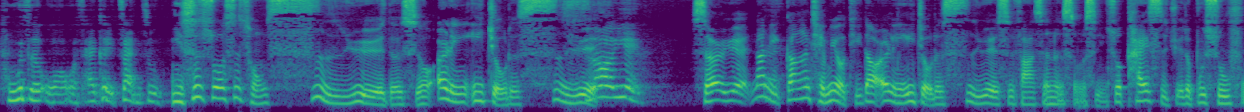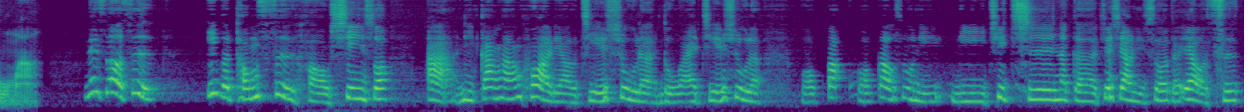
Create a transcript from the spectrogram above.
扶着我，我才可以站住。你是说是从四月的时候，二零一九的四月，十二月，十二月？那你刚刚前面有提到二零一九的四月是发生了什么事情？说开始觉得不舒服吗？那时候是一个同事好心说啊，你刚刚化疗结束了，乳癌结束了。我告我告诉你，你去吃那个，就像你说的，要我吃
